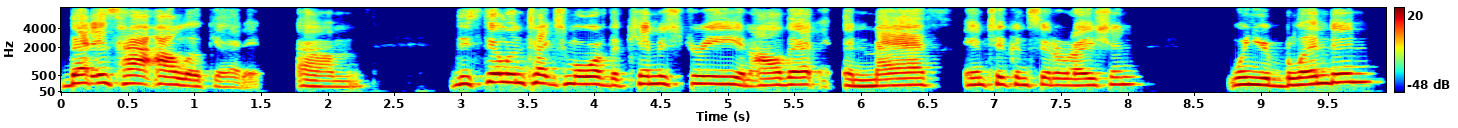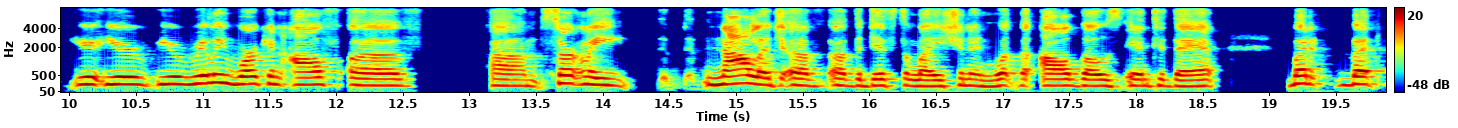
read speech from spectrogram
that is how I look at it. Um, distilling takes more of the chemistry and all that and math into consideration. When you're blending, you're you're you're really working off of um, certainly knowledge of of the distillation and what the, all goes into that. But but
